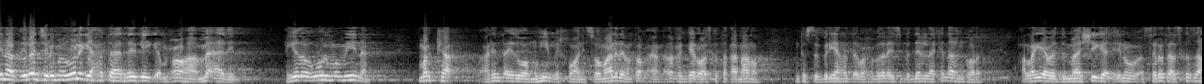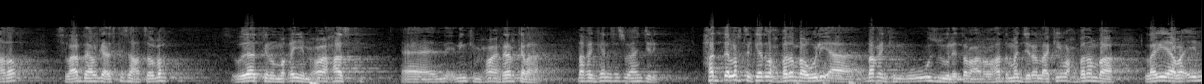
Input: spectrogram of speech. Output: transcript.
Inaad ila jirma weligay xataa reerkayga muxuu ahaa ma aadin iyadoo umulmuminiin ah. Marka arrinta ayada waa muhiim ikhwaani. Soomaalidana abcan dhaqankeer waa iska taqaanaano inkastoo beryahan hadda wax badan aysa bedelin laakiin dhaqanka hore waxaa laga yaaba dumaashiga inuu sariirta iska saxdo islaanta halkaa iska saxdo sooma. Wadaadka inuu maqan yahi muxuu xaaski ninkii muxuu reerka lahaa. Dhaqankeena saas u ahaan jiray. Hadda laftirkeeda wax badan baa weli dhaqankii u zuulay tabcan oo hadda ma jiro laakiin wax badan baa laga yaabaa in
